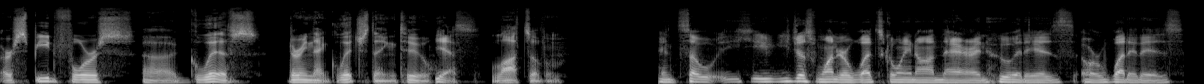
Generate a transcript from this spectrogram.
or speed force uh glyphs during that glitch thing too. yes, Lots of them. and so you you just wonder what's going on there and who it is or what it is.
